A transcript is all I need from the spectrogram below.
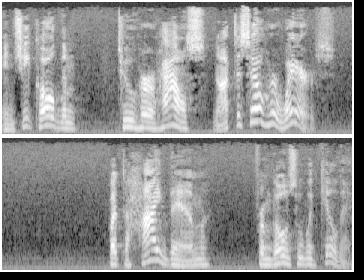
And she called them to her house not to sell her wares, but to hide them from those who would kill them.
